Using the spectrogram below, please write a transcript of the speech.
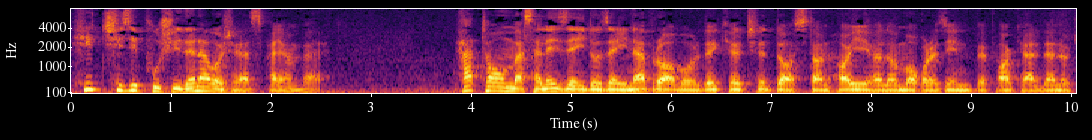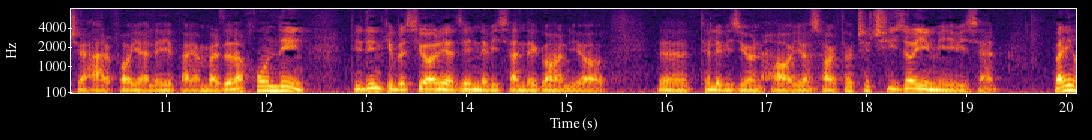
هیچ چیزی پوشیده نباشه از پیامبر. حتی اون مسئله زید و زینب را آورده که چه داستانهایی حالا مغرزین به پا کردن و چه حرفای علیه پیامبر زدن. خوندین. دیدین که بسیاری از این نویسندگان یا تلویزیون ها یا سایت ها چه چیزایی می نویسن ولی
